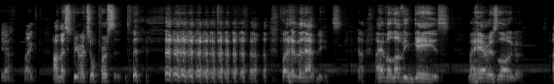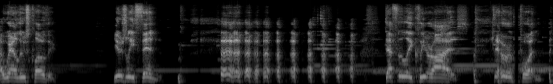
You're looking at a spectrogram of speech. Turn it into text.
Yeah, like I'm a spiritual person. Whatever that means. I have a loving gaze. My hair is longer. I wear loose clothing, usually thin. Definitely clear eyes. They're important.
